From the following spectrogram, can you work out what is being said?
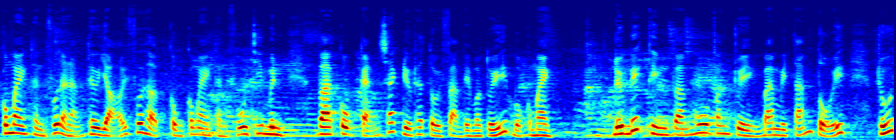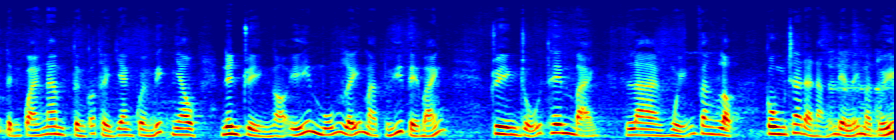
công an thành phố Đà Nẵng theo dõi, phối hợp cùng công an thành phố Hồ Chí Minh và cục cảnh sát điều tra tội phạm về ma túy Bộ Công an. Được biết Thìn và Ngô Văn Truyền, 38 tuổi, trú tỉnh Quảng Nam từng có thời gian quen biết nhau nên Truyền ngỏ ý muốn lấy ma túy về bán. Truyền rủ thêm bạn là Nguyễn Văn Lộc cùng ra Đà Nẵng để lấy ma túy.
